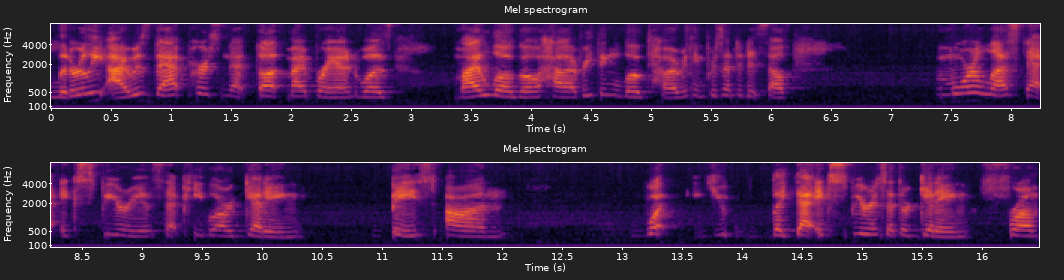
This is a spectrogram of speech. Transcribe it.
literally i was that person that thought my brand was my logo how everything looked how everything presented itself. More or less that experience that people are getting based on what you like that experience that they're getting from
